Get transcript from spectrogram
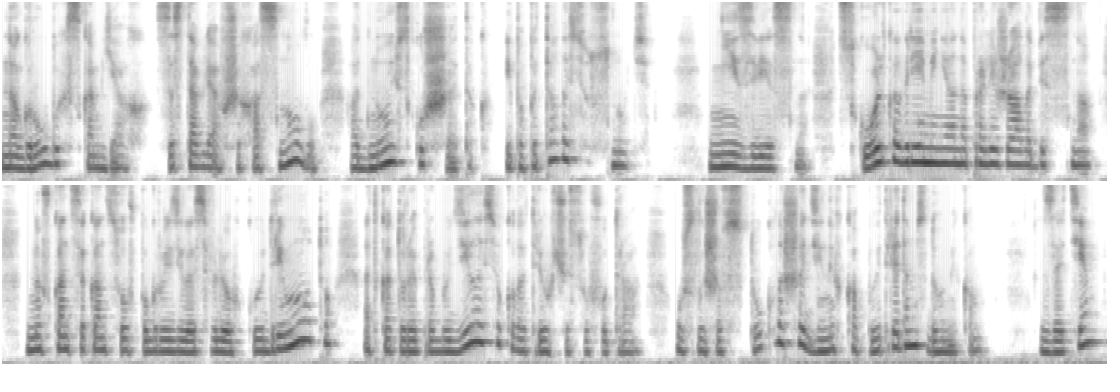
на грубых скамьях, составлявших основу одной из кушеток, и попыталась уснуть. Неизвестно, сколько времени она пролежала без сна, но в конце концов погрузилась в легкую дремоту, от которой пробудилась около трех часов утра, услышав стук лошадиных копыт рядом с домиком. Затем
